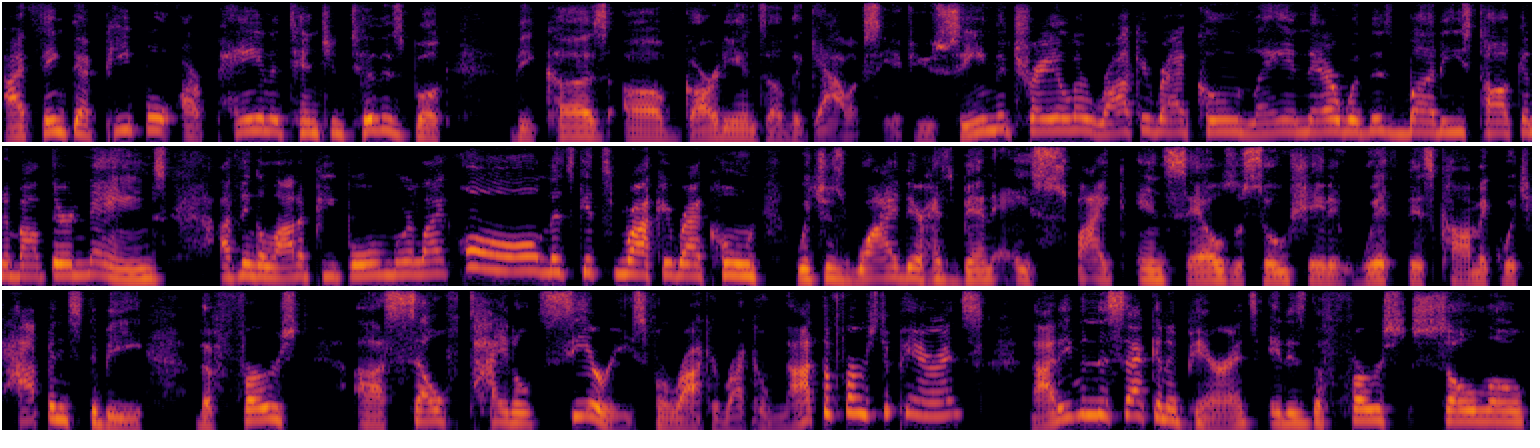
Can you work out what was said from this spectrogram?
I think that people are paying attention to this book because of Guardians of the Galaxy. If you've seen the trailer, Rocket Raccoon laying there with his buddies talking about their names, I think a lot of people were like, oh, let's get some Rocket Raccoon, which is why there has been a spike in sales associated with this comic, which happens to be the first uh, self titled series for Rocket Raccoon. Not the first appearance, not even the second appearance. It is the first solo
